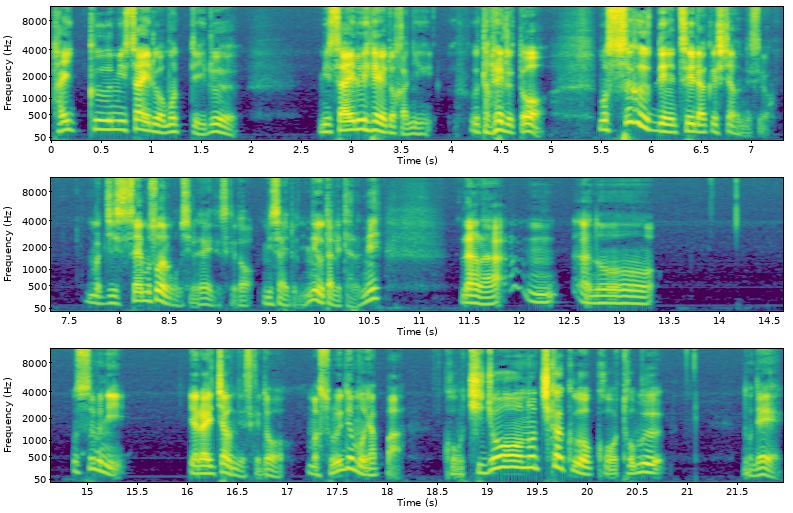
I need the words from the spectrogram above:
対空ミサイルを持っているミサイル兵とかに撃たれると、もうすぐね、墜落しちゃうんですよ。まあ実際もそうなのかもしれないですけど、ミサイルにね、撃たれたらね。だから、ん、あのー、すぐにやられちゃうんですけど、まあ、それでもやっぱこう地上の近くをこう飛ぶので、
